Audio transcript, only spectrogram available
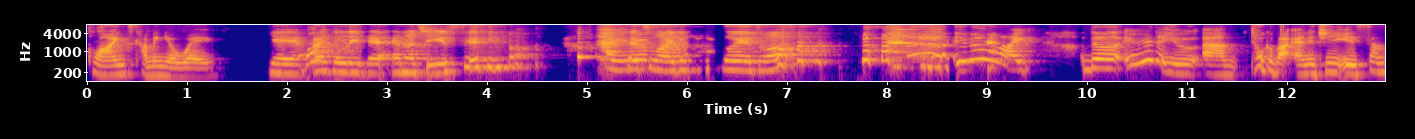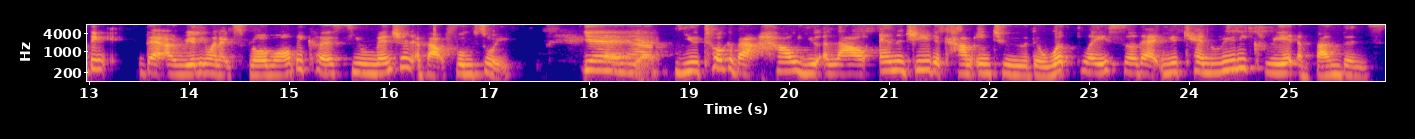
clients coming your way. Yeah, what? I believe that energy is, you know, that's why I don't employ as well. you know, like the area that you um, talk about energy is something that I really want to explore more because you mentioned about feng shui. Yeah, and, yeah. You talk about how you allow energy to come into the workplace so that you can really create abundance.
